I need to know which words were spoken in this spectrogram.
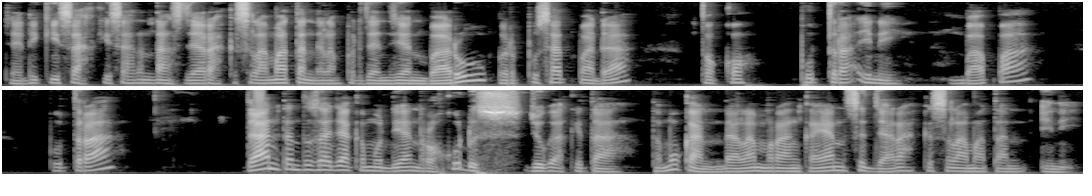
Jadi kisah-kisah tentang sejarah keselamatan dalam perjanjian baru berpusat pada tokoh putra ini, Bapa, Putra, dan tentu saja kemudian Roh Kudus juga kita temukan dalam rangkaian sejarah keselamatan ini.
